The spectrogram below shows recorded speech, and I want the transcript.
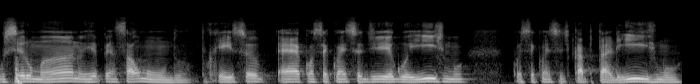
o ser humano e repensar o mundo, porque isso é consequência de egoísmo, consequência de capitalismo.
